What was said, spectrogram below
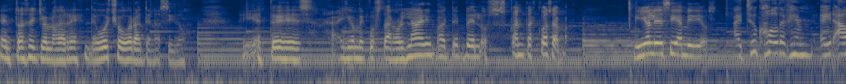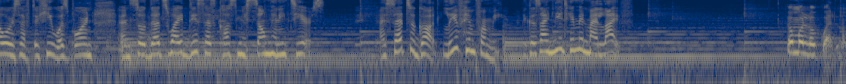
Entonces yo lo agarré de ocho horas de nacido. Y entonces a ellos me costaron lágrimas de velos, cuántas cosas. Y yo le decía a mi Dios. I took hold of him eight hours after he was born, and so that's why this has cost me so many tears. I said to God, leave him for me, because I need him in my life. Como lo cuerno.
